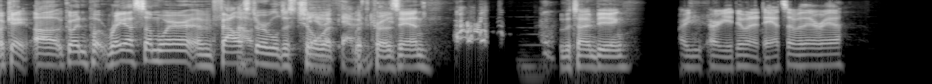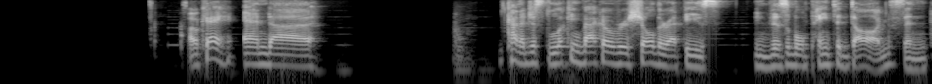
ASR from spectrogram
Okay, uh, go ahead and put Rhea somewhere, and Fallister will just chill damn with Kevin. with Crozan for the time being. Are you are you doing a dance over there, Rhea? Okay, and uh kind of just looking back over his shoulder at these invisible painted dogs, and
